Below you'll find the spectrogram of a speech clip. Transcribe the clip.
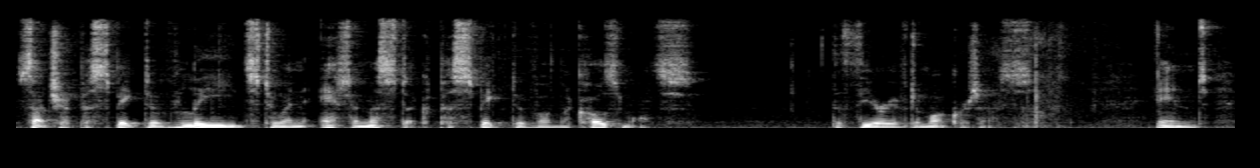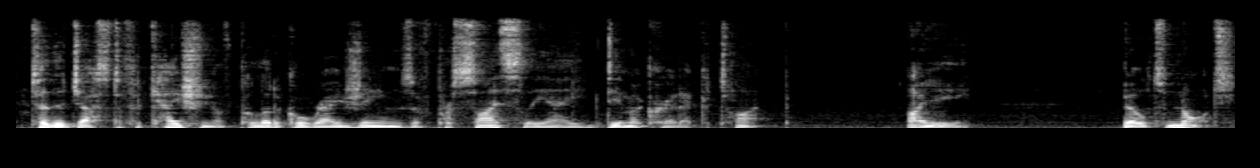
Such a perspective leads to an atomistic perspective on the cosmos, the theory of Democritus, and to the justification of political regimes of precisely a democratic type, i.e., built not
